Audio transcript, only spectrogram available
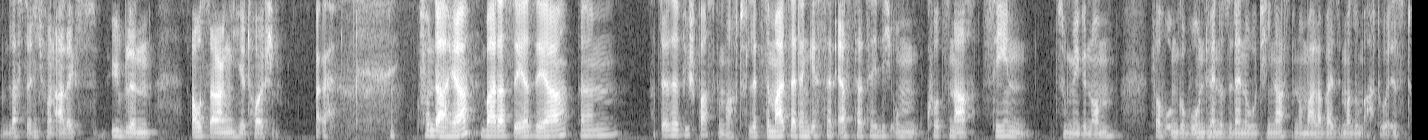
Lasst euch nicht von Alex üblen Aussagen hier täuschen. Von daher war das sehr, sehr, ähm, hat sehr, sehr viel Spaß gemacht. Letzte Mahlzeit dann gestern erst tatsächlich um kurz nach 10 zu mir genommen. Ist auch ungewohnt, mhm. wenn du so deine Routine hast. Normalerweise immer so um 8 Uhr isst.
